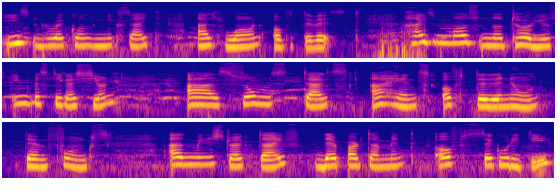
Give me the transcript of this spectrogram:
is recognized as one of the best. His most notorious investigation, as some state agents of the defunct Administrative Department of Security,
